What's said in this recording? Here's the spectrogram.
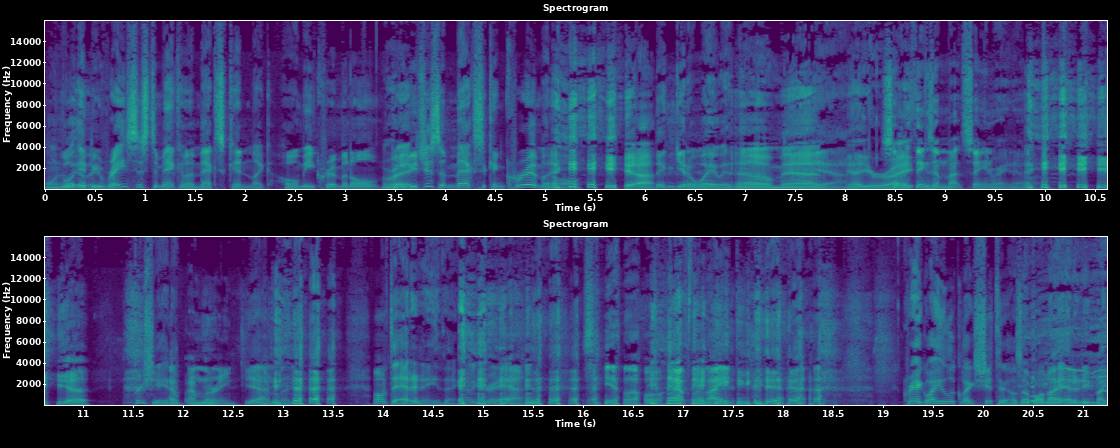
One Well, the it'd be racist to make him a Mexican, like homie criminal. But Right. if he's just a Mexican criminal, yeah. they can get away with it. Oh man. Yeah. Yeah, you're right. so many things I'm not saying right now. yeah. Appreciate it. I'm learning. Yeah. I'm learning. I won't have to edit anything. That'd be great. Yeah. you know, half the night. yeah. Greg, why you look like shit today? I was up all night editing my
